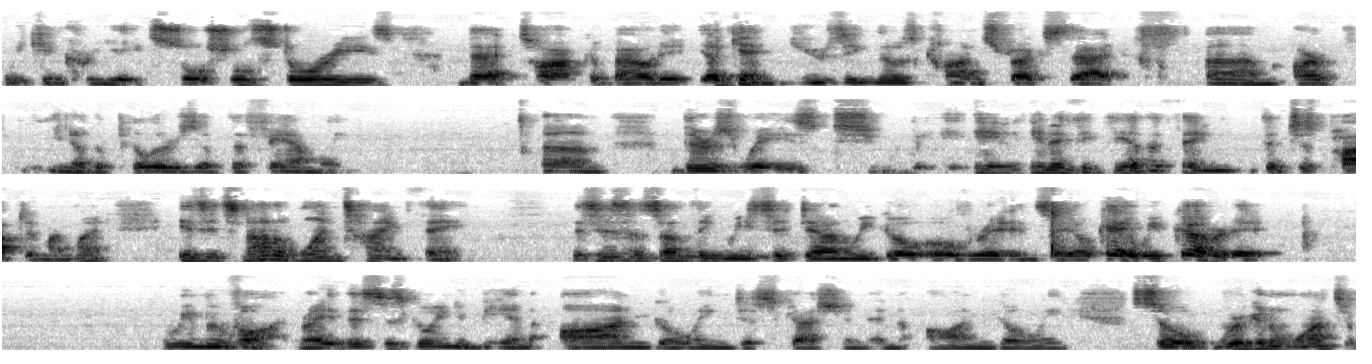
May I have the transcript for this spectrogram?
We can create social stories that talk about it. Again, using those constructs that um, are, you know, the pillars of the family. Um, there's ways to, and, and I think the other thing that just popped in my mind is it's not a one-time thing. This isn't something we sit down, we go over it, and say, okay, we've covered it we move on, right? This is going to be an ongoing discussion, and ongoing. So we're going to want to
